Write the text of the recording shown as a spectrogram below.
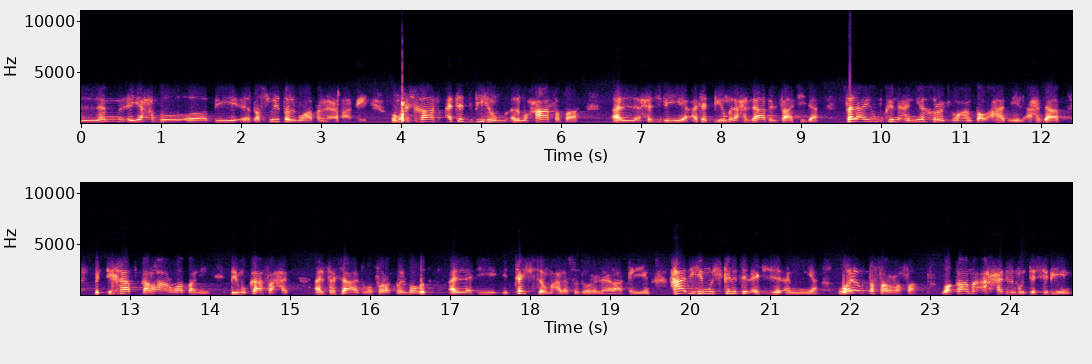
لم يحظوا آه، بتصويت المواطن العراقي. هم أشخاص أتت بهم المحافظة الحزبية أتت بهم الأحزاب الفاسدة. فلا يمكن أن يخرجوا عن طوع هذه الأحزاب باتخاذ قرار وطني بمكافحة الفساد وفرق الموت التي تجثم على صدور العراقيين. هذه مشكلة الأجهزة الأمنية. ولو تصرف وقام أحد المنتسبين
